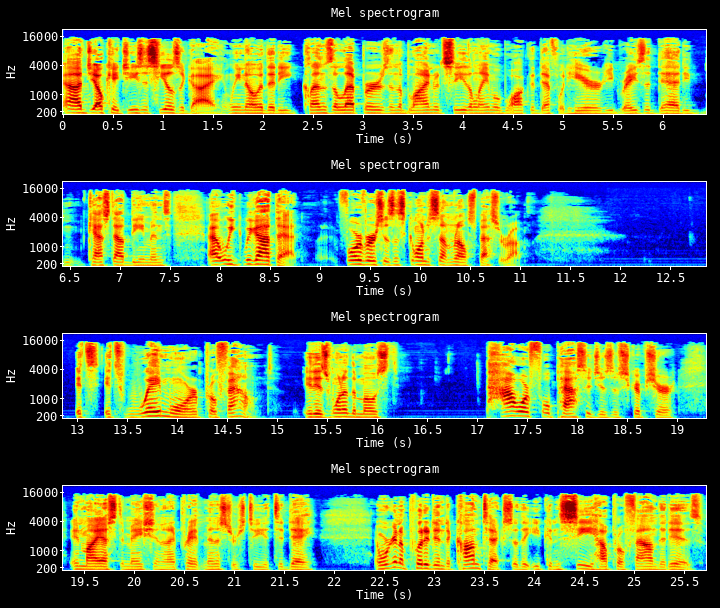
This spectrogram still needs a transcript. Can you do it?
uh, okay, Jesus heals a guy. We know that he cleansed the lepers and the blind would see, the lame would walk, the deaf would hear, he'd raise the dead, he'd cast out demons. Uh, we, we got that. Four verses. Let's go on to something else, Pastor Rob. It's, it's way more profound. It is one of the most powerful passages of Scripture in my estimation, and I pray it ministers to you today. And we're going to put it into context so that you can see how profound it is.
